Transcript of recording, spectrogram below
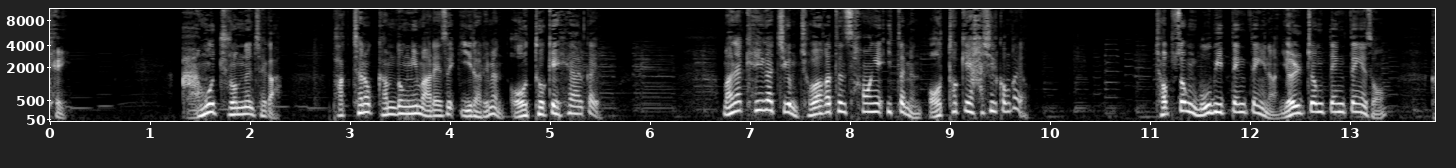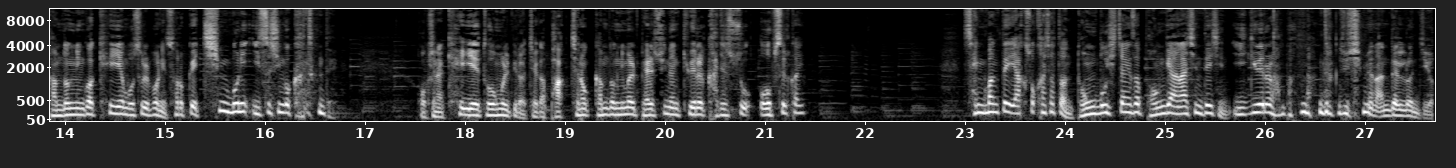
K. 아무 줄 없는 제가 박찬욱 감독님 아래에서 일하려면 어떻게 해야 할까요? 만약 K가 지금 저와 같은 상황에 있다면 어떻게 하실 건가요? 접속 무비 땡땡이나 열정 땡땡에서 감독님과 K의 모습을 보니 서로 꽤 친분이 있으신 것 같은데 혹시나 K의 도움을 빌어 제가 박찬욱 감독님을 뵐 수 있는 기회를 가질 수 없을까요? 생방 때 약속하셨던 동부시장에서 번개 안 하신 대신 이 기회를 한번 만들어 주시면 안 될런지요.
